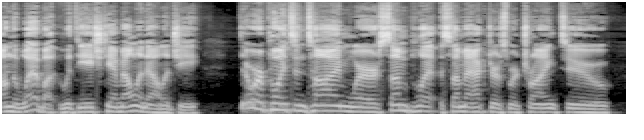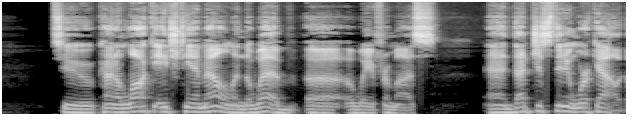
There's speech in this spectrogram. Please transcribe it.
on the web uh, with the HTML analogy, there were points in time where some some actors were trying to to kind of lock HTML and the web uh, away from us, and that just didn't work out.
